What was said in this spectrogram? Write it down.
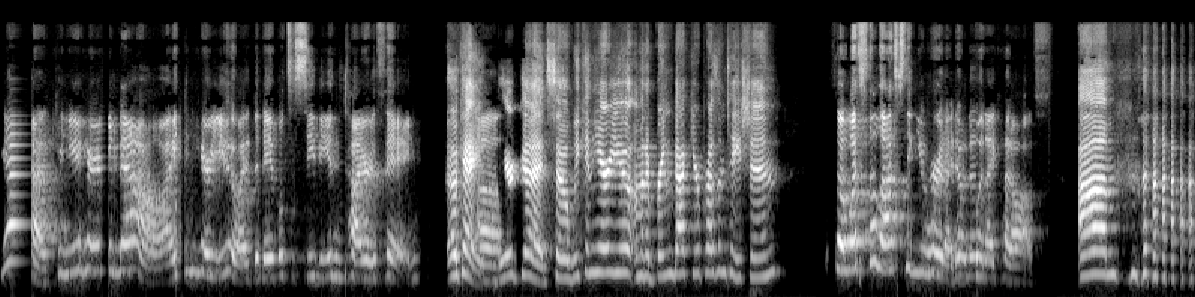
Yeah, can you hear me now? I can hear you. I've been able to see the entire thing. Okay, uh, we're good. So we can hear you. I'm going to bring back your presentation. So what's the last thing you heard? I don't know when I cut off. Um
